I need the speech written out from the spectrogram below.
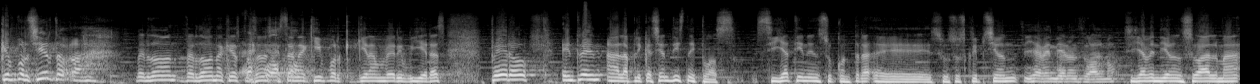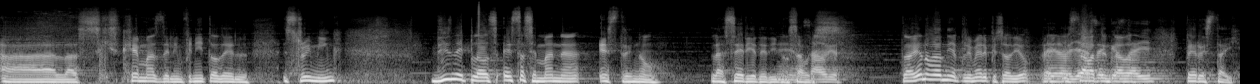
Que por cierto, ah, perdón, perdón a aquellas personas que están aquí porque quieran ver vieras, pero entren a la aplicación Disney Plus. Si ya tienen su, contra- eh, su suscripción, Sí, ya vendieron su alma. si ya vendieron su alma a las gemas del infinito del streaming, Disney Plus esta semana estrenó la serie de dinosaurios. Dinosaurios. Todavía no veo ni el primer episodio, Pero eh, ya estaba tentado, está ahí. pero está ahí.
